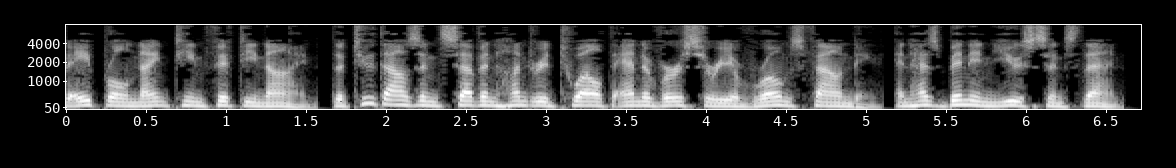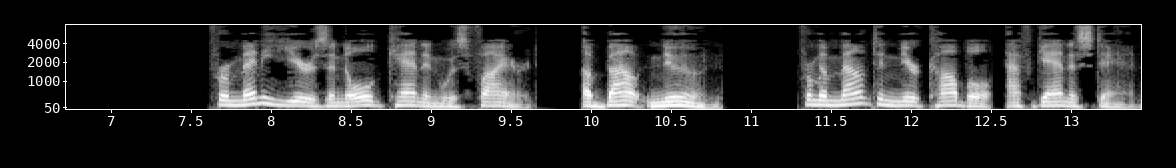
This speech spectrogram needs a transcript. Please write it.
April 1959, the 2712th anniversary of Rome's founding, and has been in use since then. For many years an old cannon was fired, "'about noon' from a mountain near Kabul, Afghanistan.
